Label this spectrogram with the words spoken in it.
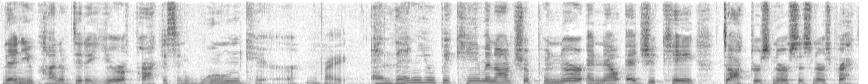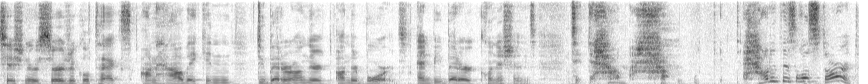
then you kind of did a year of practice in wound care. Right. And then you became an entrepreneur and now educate doctors, nurses, nurse practitioners, surgical techs on how they can do better on their on their boards and be better clinicians. How, how, how did this all start?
